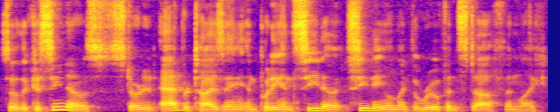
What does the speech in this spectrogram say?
so the casinos started advertising and putting in seat- uh, seating on like the roof and stuff and like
